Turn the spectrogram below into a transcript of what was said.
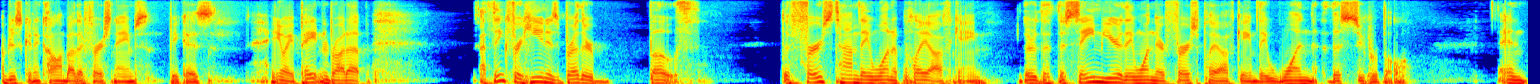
I'm just going to call them by their first names because, anyway, Peyton brought up. I think for he and his brother both, the first time they won a playoff game, or the, the same year they won their first playoff game, they won the Super Bowl. And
